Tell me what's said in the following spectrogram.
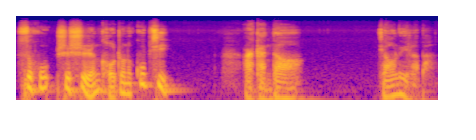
似乎是世人口中的孤僻而感到焦虑了吧？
